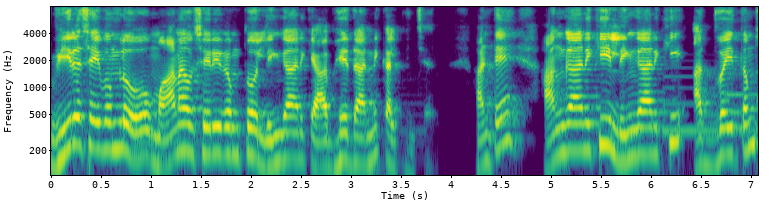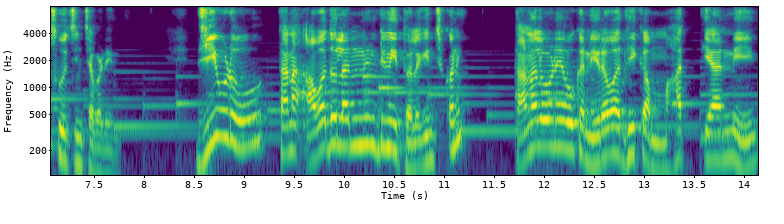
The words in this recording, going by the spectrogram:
వీరశైవంలో మానవ శరీరంతో లింగానికి అభేదాన్ని కల్పించారు. అంటే అంగానికి లింగానికి అద్వైతం సూచించబడింది. జీవుడు తన అవధులన్నింటినీ తొలగించుకొని తనలోనే ఒక నిరవధిక మహత్యాన్ని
